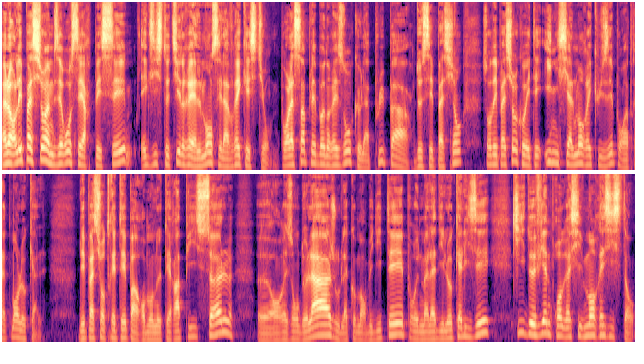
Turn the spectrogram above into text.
alors, les patients M0-CRPC existent-ils réellement? C'est la vraie question. Pour la simple et bonne raison que la plupart de ces patients sont des patients qui ont été initialement récusés pour un traitement local. Des patients traités par hormonothérapie seuls, euh, en raison de l'âge ou de la comorbidité, pour une maladie localisée, qui deviennent progressivement résistants.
